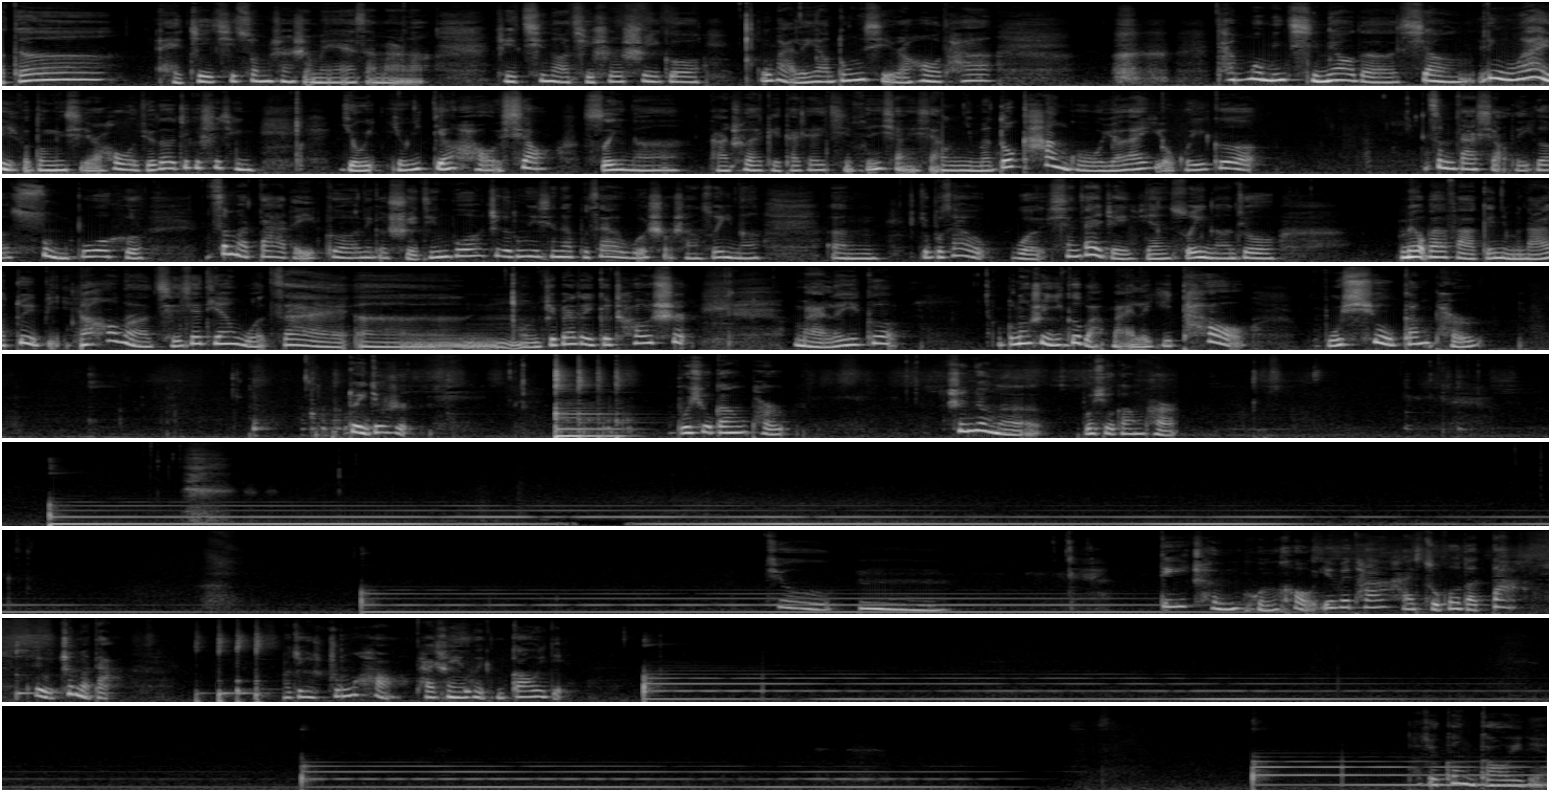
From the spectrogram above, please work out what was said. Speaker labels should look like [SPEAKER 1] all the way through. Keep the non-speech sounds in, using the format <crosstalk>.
[SPEAKER 1] 好的，哎，这一期算不上什么 ASMR 了。这一期呢，其实是一个我买了一样东西，然后它 <laughs> 它莫名其妙的像另外一个东西，然后我觉得这个事情有有一点好笑，所以呢，拿出来给大家一起分享一下。你们都看过，我原来有过一个这么大小的一个颂钵和。这么大的一个那个水晶钵，这个东西现在不在我手上，所以呢，嗯，就不在我现在这一边，所以呢就没有办法给你们拿来对比。然后呢，前些天我在嗯我们这边的一个超市买了一个，不能是一个吧，买了一套不锈钢盆儿，对，就是不锈钢盆儿，真正的。不锈钢盆儿，就嗯，低沉浑厚，因为它还足够的大，它有这么大。然后这个是中号，它声音会更高一点。它就更高一点。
